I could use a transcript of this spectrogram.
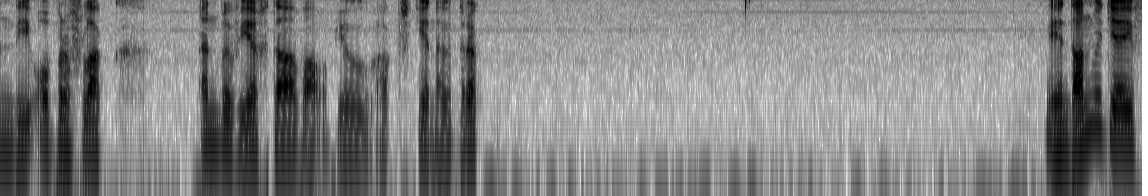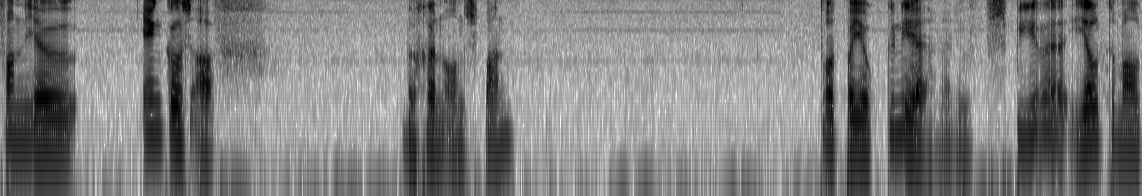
in die oppervlak in beweeg daar waarop jou hakskeen nou druk. En dan moet jy van jou enkels af begin ontspan tot by jou knie, dat die spieren heeltemaal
